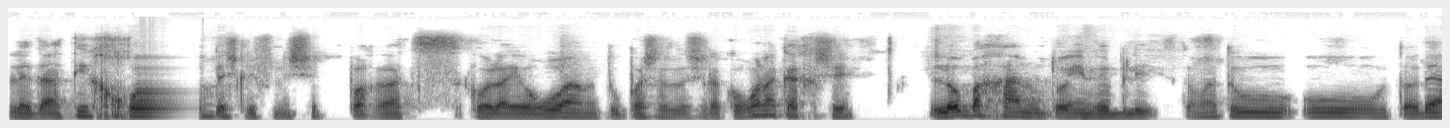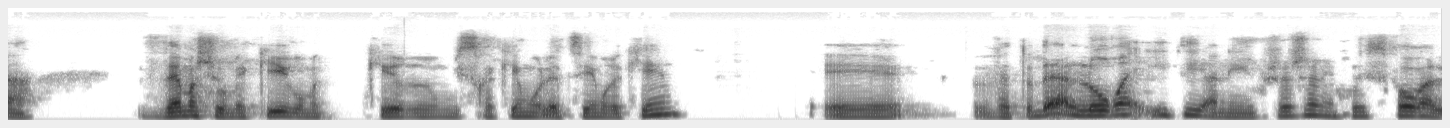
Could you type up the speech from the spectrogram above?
לדעתי חודש לפני שפרץ כל האירוע המטופש הזה של הקורונה, ככה שלא בחנו אותו עם ובלי. זאת אומרת, הוא, הוא, אתה יודע, זה מה שהוא מכיר, הוא מכיר משחקים מול יציאים ריקים. אה, ואתה יודע, לא ראיתי, אני חושב שאני יכול לספור על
